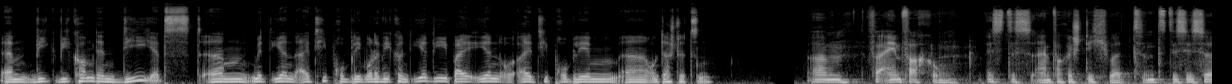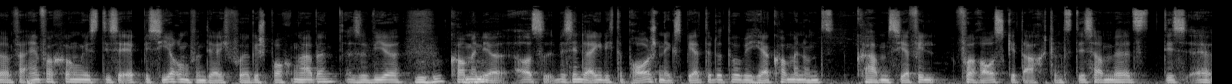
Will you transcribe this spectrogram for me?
Ähm, wie, wie kommen denn die jetzt ähm, mit ihren IT-Problemen oder wie könnt ihr die bei ihren IT-Problemen äh, unterstützen? Ähm, Vereinfachung ist das einfache Stichwort. Und das ist eine Vereinfachung, ist diese Episierung, von der ich vorher gesprochen habe. Also wir mhm. kommen mhm. ja aus, wir sind ja eigentlich der Branchenexperte dort, wo wir herkommen und haben sehr viel vorausgedacht. Und das haben wir jetzt, das äh,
